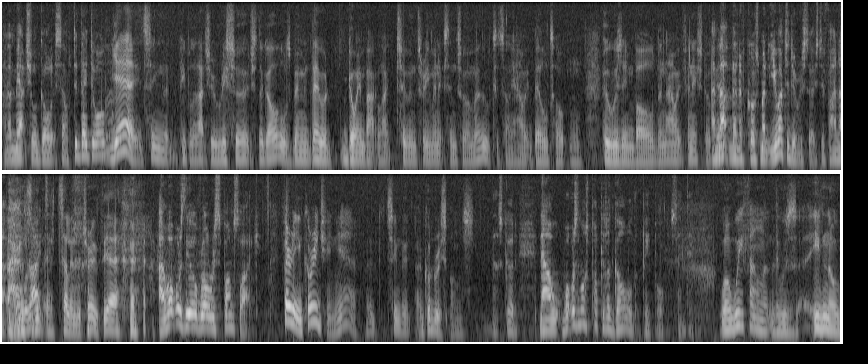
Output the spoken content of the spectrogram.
and then the actual goal itself. Did they do all that? Yeah, it seemed that people had actually researched the goals. I mean, they were going back like two and three minutes into a move to tell you how it built up and who was involved and how it finished up. And yeah. that then, of course, meant you had to do research to find out if they were right. Telling the truth, yeah. And what was the overall response like? very encouraging, yeah. It seemed a good response. That's good. Now, what was the most popular goal that people sent in? Well, we found that there was, even though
